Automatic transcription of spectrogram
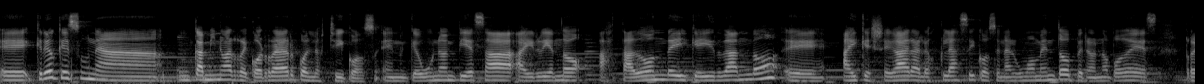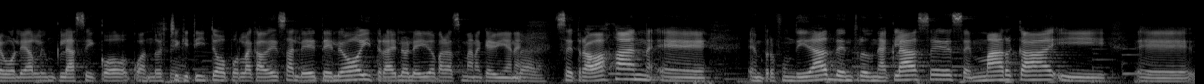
Eh, creo que es una, un camino a recorrer con los chicos, en que uno empieza a ir viendo hasta dónde y qué ir dando. Eh, hay que llegar a los clásicos en algún momento, pero no podés revolearle un clásico cuando es chiquitito por la cabeza, léetelo y tráelo leído para la semana que viene. Claro. Se trabajan... eh, en profundidad dentro de una clase, se enmarca y eh,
